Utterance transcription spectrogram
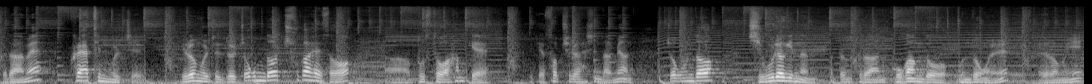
그 다음에 크레아틴 물질 이런 물질들을 조금 더 추가해서 어, 부스터와 함께 이렇게 섭취를 하신다면 조금 더 지구력 있는 어떤 그러한 고강도 운동을 여러분이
